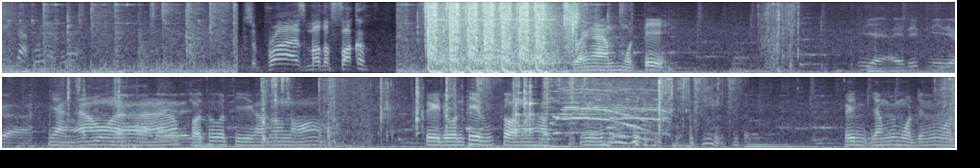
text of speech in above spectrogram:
ยิงจากไว้ไหนก็ได้ Surprise, motherfucker. สวยงามหมดตี้เหี้ยไอริสนี่ดีกว่า อย่างเอาอะคได้รับได้ขอโทษทีครับน้องๆ เคยโดนเทพลูกซองนะครับนี่เฮ้ยยังไม่หมดยังไม่หมด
